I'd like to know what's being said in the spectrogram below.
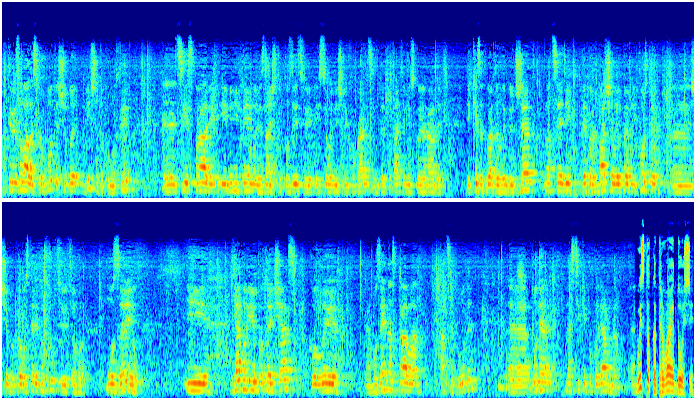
активізувалась робота, щоб більше допомогти е, цій справі. І мені приємно відзначити позицію і сьогоднішніх обранців, депутатів міської ради, які затвердили бюджет на цей рік, де передбачили певні кошти, е, щоб провести реконструкцію цього музею. І я мрію про той час, коли е, музейна справа, а це буде, е, буде настільки популярна. Виставка триває досі,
